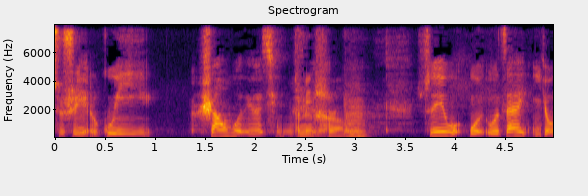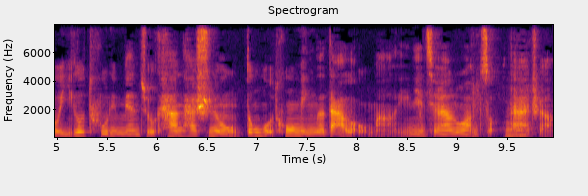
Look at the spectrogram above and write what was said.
就是也是故意煽火你的情绪的，肯定是啊，嗯。所以我我我在有一个图里面就看它是那种灯火通明的大楼嘛，一年轻人在路上走，大概这样。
